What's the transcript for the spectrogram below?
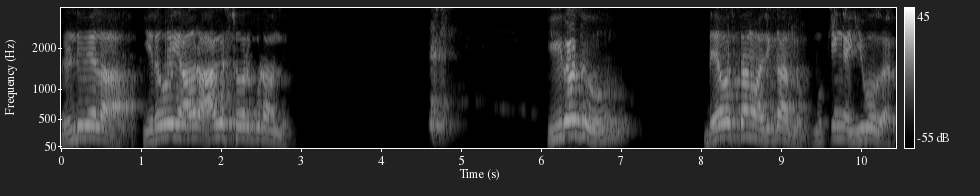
రెండు వేల ఇరవై ఆరు ఆగస్టు వరకు కూడా ఉంది. ఈరోజు దేవస్థానం అధికారులు ముఖ్యంగా ఈఓ గారు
